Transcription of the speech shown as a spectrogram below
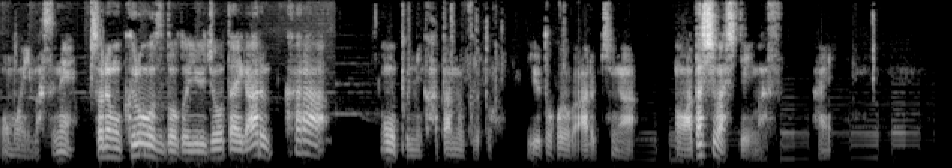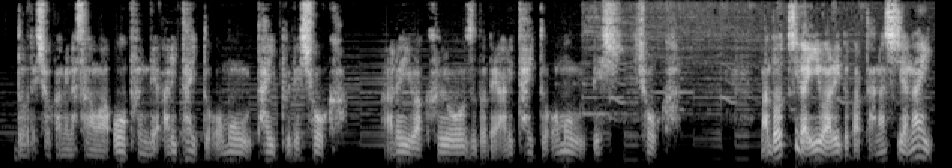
思いますね。それもクローズドという状態があるから、オープンに傾くというところがある気が、まあ、私はしています。はい。どうでしょうか？皆さんはオープンでありたいと思うタイプでしょうか？あるいはクローズドでありたいと思うでしょうか？まあ、どっちがいい悪いとかって話じゃない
